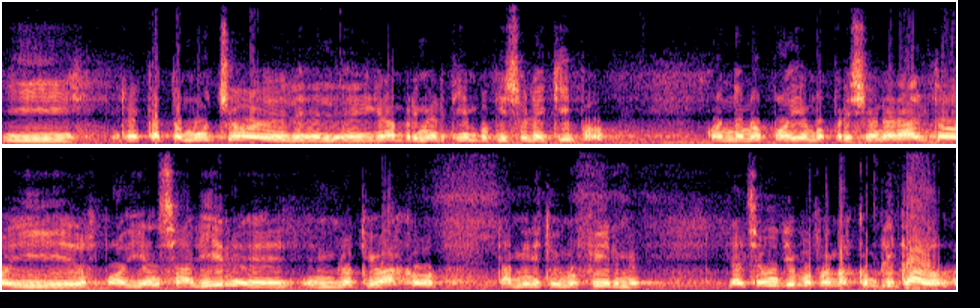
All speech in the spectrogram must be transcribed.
Y rescato mucho el, gran primer tiempo que hizo el equipo, cuando no podíamos presionar alto y ellos podían salir eh, en bloque bajo, también estuvimos firmes. Y al segundo tiempo fue más complicado,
